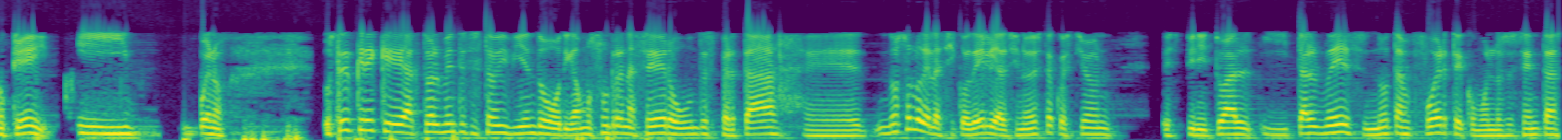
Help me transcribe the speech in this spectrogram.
Ok, y bueno, ¿Usted cree que actualmente se está viviendo, digamos, un renacer o un despertar, eh, no solo de la psicodelia, sino de esta cuestión espiritual y tal vez no tan fuerte como en los sesentas,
